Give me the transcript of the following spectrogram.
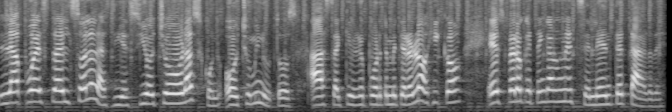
la puesta del sol a las 18 horas con 8 minutos. Hasta aquí el reporte meteorológico, espero que tengan una excelente tarde.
